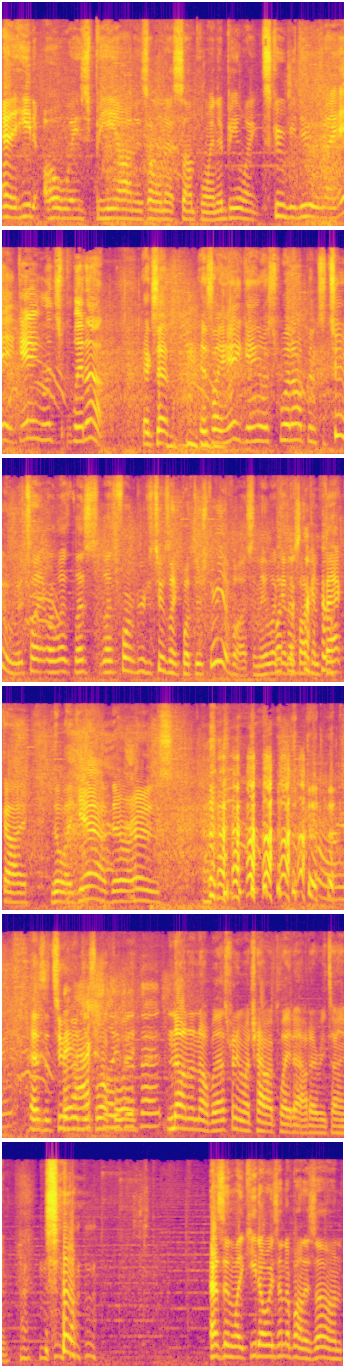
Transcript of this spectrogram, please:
and he'd always be on his own at some point. It'd be like Scooby Doo was like, "Hey gang, let's split up." Except it's like, "Hey gang, let's split up into two. It's like, or let, let's let's form groups of two. It's like, but there's three of us, and they look But at the fucking fat guy. They're like, "Yeah, there is." As the two They of them just walk away. No, no, no. But that's pretty much how I played out every time. so, as in, like he'd always end up on his own,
